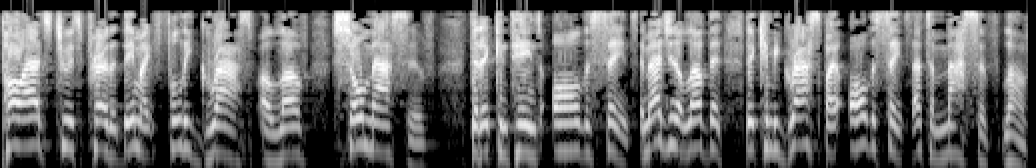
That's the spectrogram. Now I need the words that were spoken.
Paul adds to his prayer that they might fully grasp a love so massive that it contains all the saints. Imagine a love that, that can be grasped by all the saints. That's a massive love.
